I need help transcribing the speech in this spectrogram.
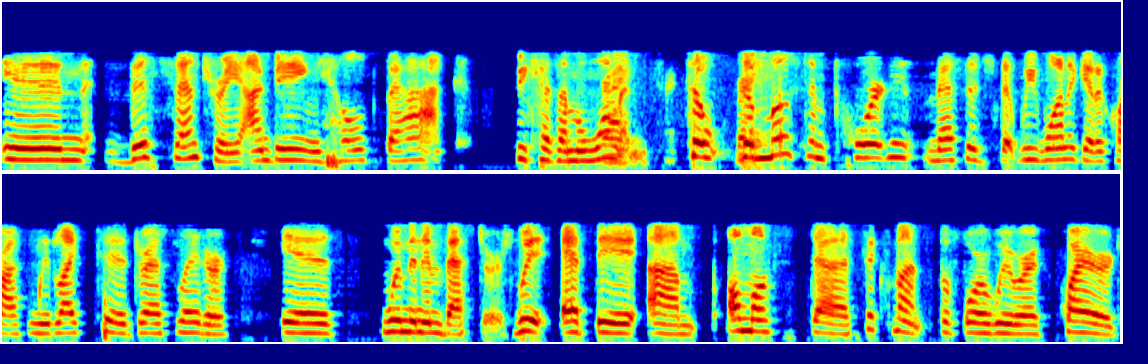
in this century I'm being held back because I'm a woman. Right. So right. the most important message that we want to get across and we'd like to address later is women investors. We at the um, almost uh, six months before we were acquired,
